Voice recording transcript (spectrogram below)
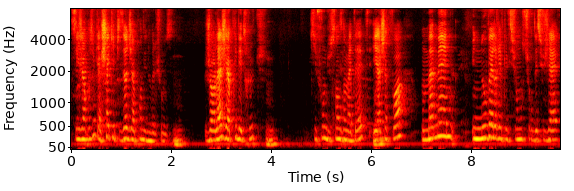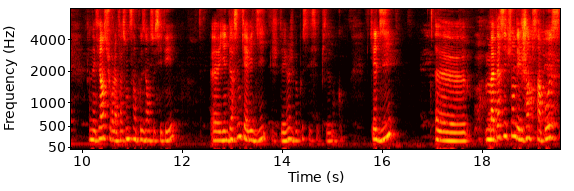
C'est que j'ai l'impression qu'à chaque épisode, j'apprends des nouvelles choses. Mhm. Genre là, j'ai appris des trucs Mhm. qui font du sens dans ma tête. Et à chaque fois, on m'amène une nouvelle réflexion sur des sujets. J'en ai fait un sur la façon de s'imposer en société. Euh, Il y a une personne qui avait dit, d'ailleurs, j'ai pas posté cet épisode encore, qui a dit euh, Ma perception des gens qui s'imposent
